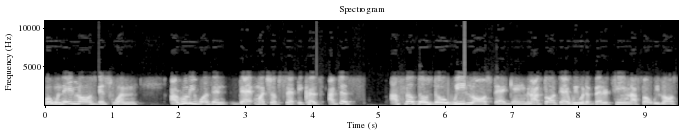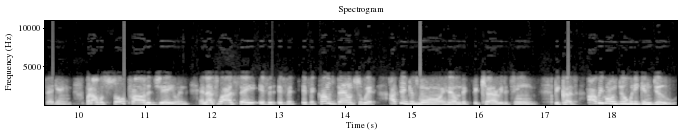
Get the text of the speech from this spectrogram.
but when they lost this one, I really wasn't that much upset because I just I felt as though we lost that game, and I thought that we were the better team, and I thought we lost that game. But I was so proud of Jalen, and that's why I say if it if it if it comes down to it, I think it's more on him to, to carry the team because how are we going to do what he can do?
